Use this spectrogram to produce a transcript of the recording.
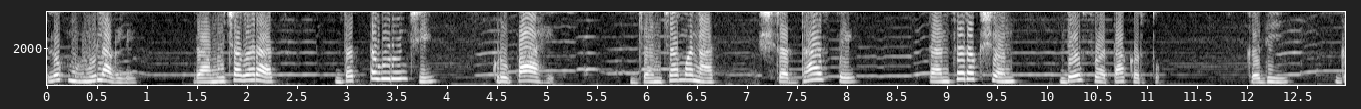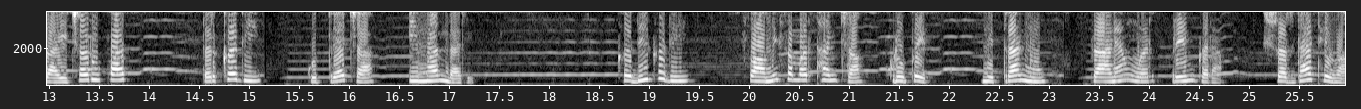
लोक म्हणू लागले रामूच्या घरात दत्तगुरूंची कृपा आहे. ज्यांच्या मनात श्रद्धा असते त्यांचं रक्षण देव स्वतः करतो. कधी गायीच्या रूपात तर कधी कुत्र्याच्या इमानदारीत. कधी कधी स्वामी समर्थांच्या कृपेत मित्रांनो प्राण्यांवर प्रेम करा श्रद्धा ठेवा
